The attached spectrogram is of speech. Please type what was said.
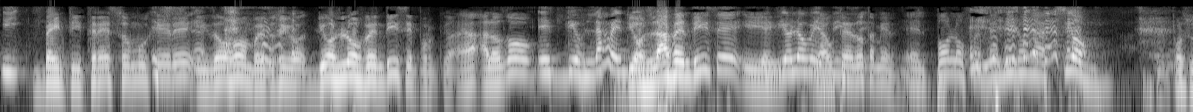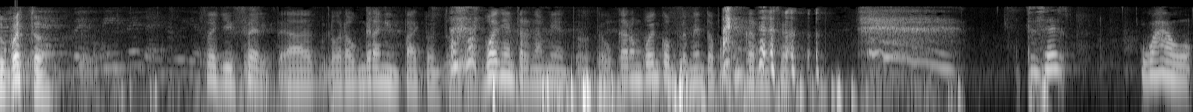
y 23 son mujeres y dos hombres. Entonces digo, Dios los bendice, porque a, los dos... Es Dios las bendice. Dios las bendice y, y, Dios bendice. y a ustedes dos también. El polo femenino en acción. Por supuesto. Giselle, te ha logrado un gran impacto en tu Buen entrenamiento, te buscaron buen complemento para tu encarnación. Entonces, wow,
